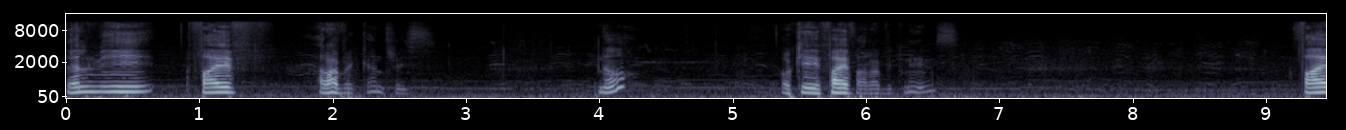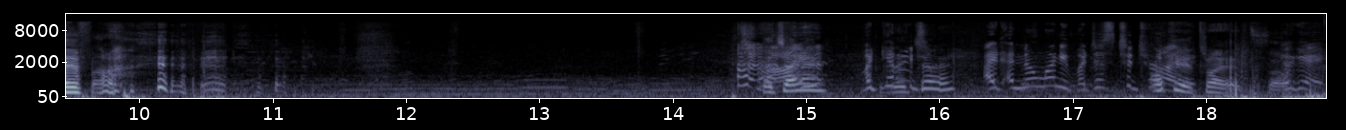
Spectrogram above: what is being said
Tell me five Arabic countries. No? Okay, five Arabic names. Five Arabic. the challenge. But can The I, just, challenge. I, I no money, but just to try. Okay, try it. So. Okay,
